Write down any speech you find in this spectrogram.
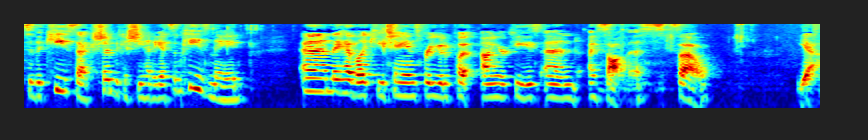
to the key section because she had to get some keys made. And they have like keychains for you to put on your keys, and I saw this. So, yeah.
